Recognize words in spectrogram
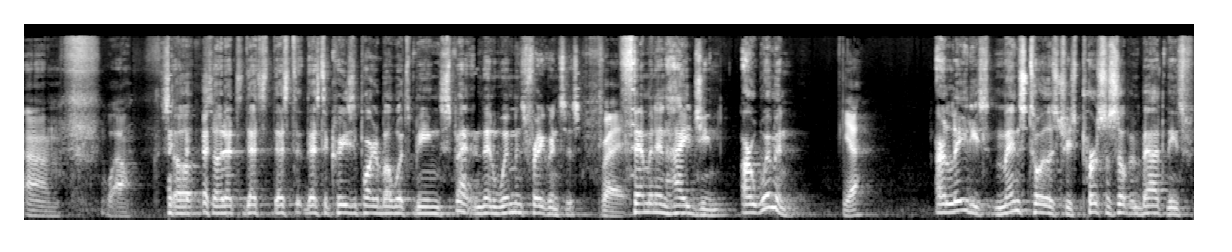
Um, wow. So, so that's that's that's the, that's the crazy part about what's being spent. And then women's fragrances, Right. Feminine hygiene. Our women, Yeah. our ladies, men's toiletries, personal soap and bath needs.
